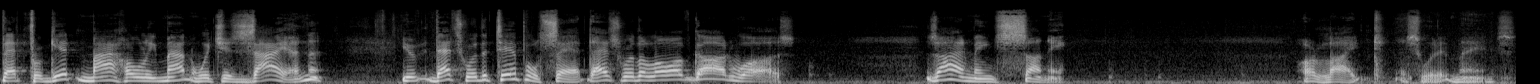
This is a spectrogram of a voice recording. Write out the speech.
That forget my holy mountain, which is Zion. You, that's where the temple sat. That's where the law of God was. Zion means sunny or light. That's what it means.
